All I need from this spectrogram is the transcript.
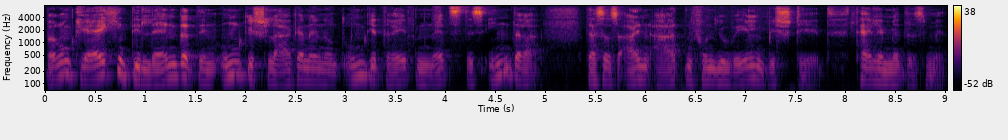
Warum gleichen die Länder dem umgeschlagenen und umgedrehten Netz des Indra, das aus allen Arten von Juwelen besteht? Teile mir das mit.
